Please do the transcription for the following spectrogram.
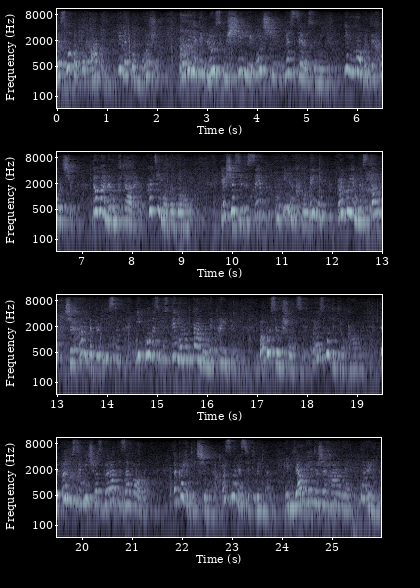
без слова поради і допоможе. Коли я дивлюсь у щирі очі, я все розумію і мовити хочу. До мене, Мухтаре, ходімо додому. Якщо з дідусем у вільну хвилину крокуєм на стан гайда до лісу, ніколи з пустими руками не прийдем. Бабуся у шоці розводить руками. Тепер усю ніч розбирати завали. Така я дівчина, ось мене світлина. Ім'я моє дуже гарне Марина.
